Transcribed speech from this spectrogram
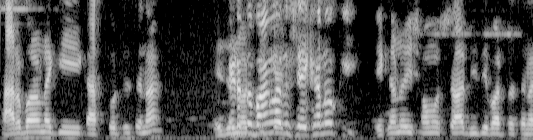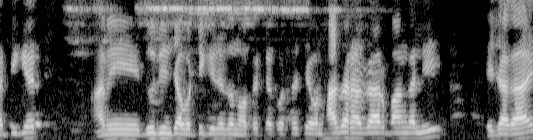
সার্ভার নাকি কাজ করতেছে না। এই জন্য এটা তো ticket- বাংলাদেশে এখানেও কি? এখানেও এই সমস্যা দিতে পারতেছে না টিকিট। আমি দুদিন যাব টিকিটের জন্য অপেক্ষা করতেছি এবং হাজার হাজার বাঙালি এই জায়গায়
